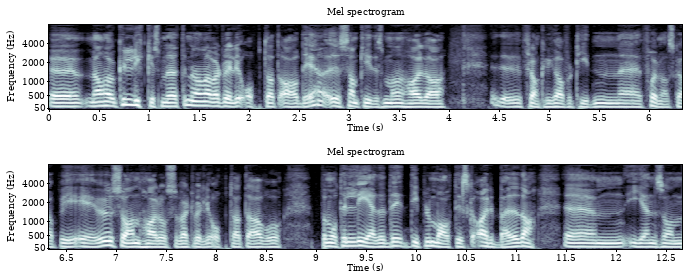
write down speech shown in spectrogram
Men han har jo ikke lykkes med dette, men han har vært veldig opptatt av det. Samtidig som han har da Frankrike har for tiden formannskapet i EU, så han har også vært veldig opptatt av å på en måte lede det diplomatiske arbeidet da, i en sånn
